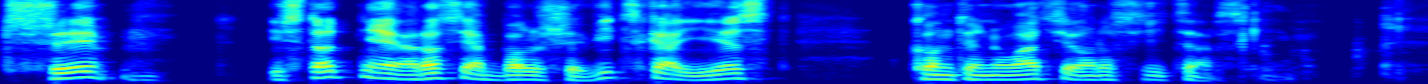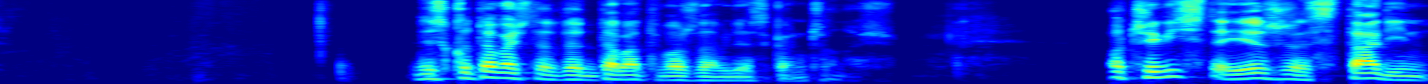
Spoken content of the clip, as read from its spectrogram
czy istotnie Rosja bolszewicka jest kontynuacją Rosji carskiej? Dyskutować na ten temat można w nieskończoność. Oczywiste jest, że Stalin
